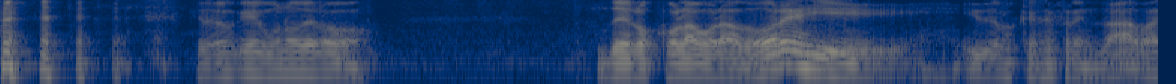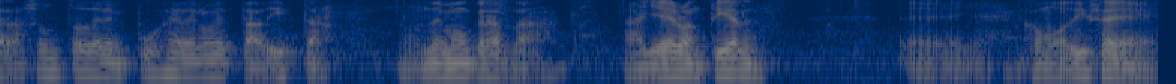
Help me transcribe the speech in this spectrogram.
Creo que uno de los de los colaboradores y, de los que refrendaba el asunto del empuje de los estadistas, un demócrata, ayer o antier, eh, como dice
